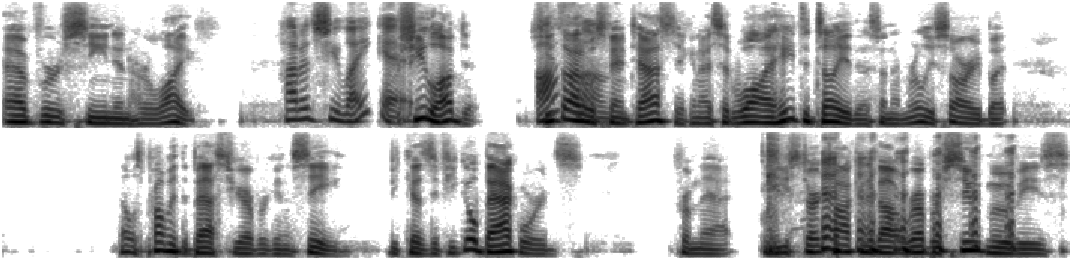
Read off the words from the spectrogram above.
ever seen in her life. How did she like it? She loved it. She thought it was fantastic. And I said, Well, I hate to tell you this, and I'm really sorry, but that was probably the best you're ever going to see. Because if you go backwards from that and you start talking about rubber suit movies,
